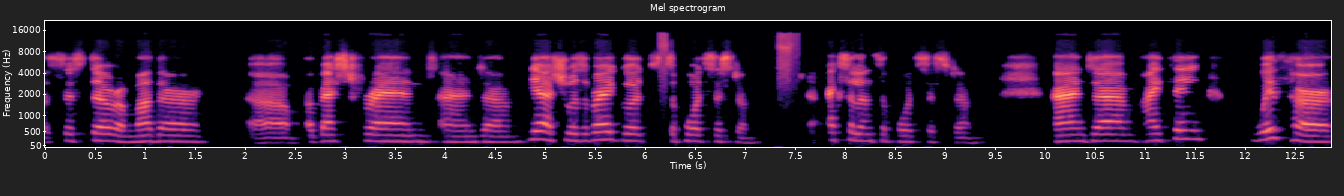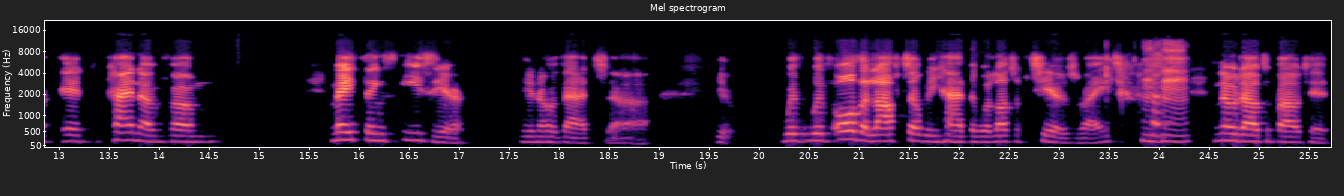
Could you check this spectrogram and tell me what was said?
a sister, a mother, um, a best friend, and um, yeah, she was a very good support system, excellent support system. And um, I think with her, it kind of um, made things easier, you know, that uh, you, with, with all the laughter we had, there were lots of tears, right? Mm-hmm. no doubt about it.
